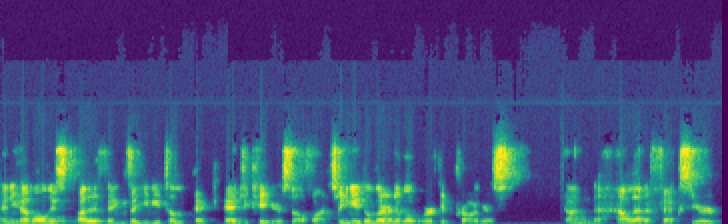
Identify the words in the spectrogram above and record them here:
And you have all these other things that you need to like, educate yourself on. So you need to learn about work in progress and how that affects your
